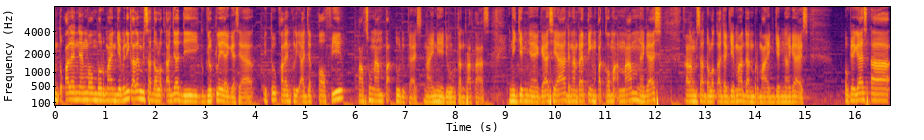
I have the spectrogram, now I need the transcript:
untuk kalian yang mau bermain game ini kalian bisa download aja di Google Play ya guys ya. Itu kalian klik aja Coffee langsung nampak tuh guys. Nah ini di urutan teratas. Ini gamenya ya guys ya dengan rating 4,6 ya guys. Kalian bisa download aja game dan bermain gamenya guys. Oke okay guys, uh,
